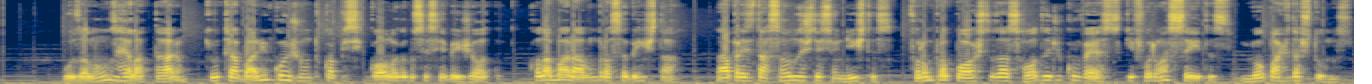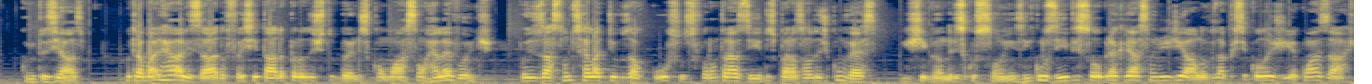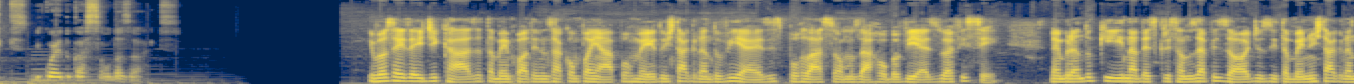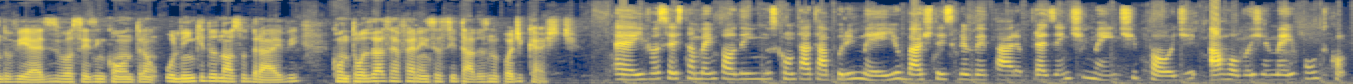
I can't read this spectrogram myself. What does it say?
Os alunos relataram que o trabalho em conjunto com a psicóloga do CCBJ colaboravam para seu bem-estar. Na apresentação dos extensionistas, foram propostas as rodas de conversas que foram aceitas em boa parte das turmas, com entusiasmo. O trabalho realizado foi citado pelos estudantes como uma ação relevante, pois os assuntos relativos ao curso foram trazidos para as rodas de conversa, instigando discussões, inclusive sobre a criação de diálogos da psicologia com as artes e com a educação das artes. E vocês aí de casa também podem nos acompanhar por meio do Instagram do Vieses, por lá somos viesesufc. Lembrando que na descrição dos episódios e também no Instagram do Vieses vocês encontram o link do nosso drive com todas as referências citadas no podcast. É, e vocês também podem nos contatar por e-mail, basta escrever para presentementepod@gmail.com.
